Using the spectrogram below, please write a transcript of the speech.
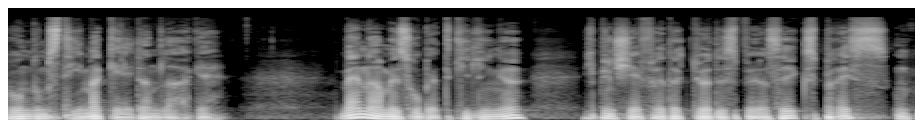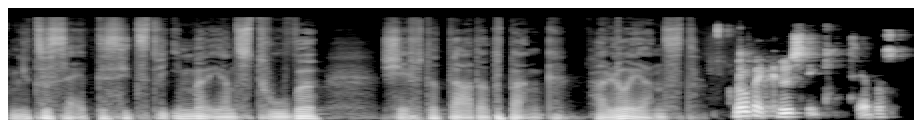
rund ums Thema Geldanlage. Mein Name ist Robert Gillinger, ich bin Chefredakteur des Börse Express und mir zur Seite sitzt wie immer Ernst Huber, Chef der Dadat Bank. Hallo Ernst. Robert, grüß dich. Servus.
